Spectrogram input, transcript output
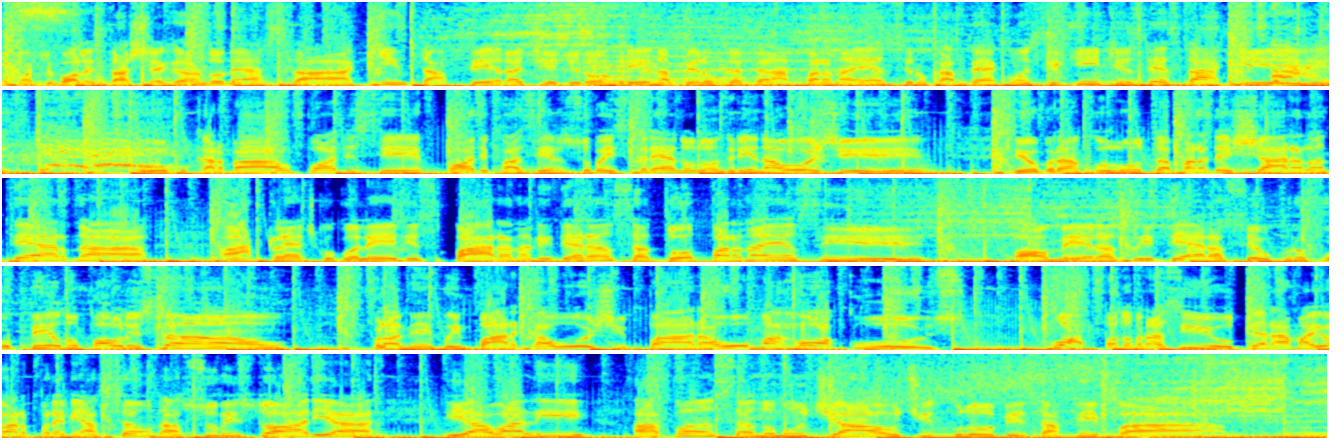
O futebol está chegando nesta quinta-feira, dia de Londrina, pelo Campeonato Paranaense no café com os seguintes destaques. Hugo Carvalho pode ser, pode fazer sua estreia no Londrina hoje. E o Branco luta para deixar a lanterna. Atlético Goleiro dispara na liderança do Paranaense. Palmeiras lidera seu grupo pelo Paulistão. Flamengo embarca hoje para o Marrocos. Copa do Brasil terá a maior premiação da sua história. E a Ali avança no Mundial de Clubes da FIFA.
